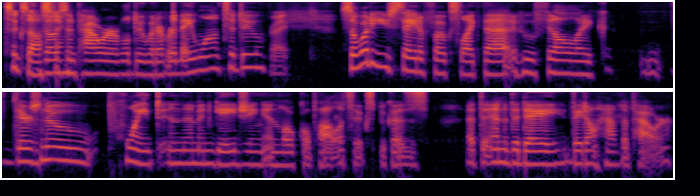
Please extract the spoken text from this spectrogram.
It's exhausting. Those in power will do whatever they want to do. right. So, what do you say to folks like that who feel like there's no point in them engaging in local politics because at the end of the day, they don't have the power?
